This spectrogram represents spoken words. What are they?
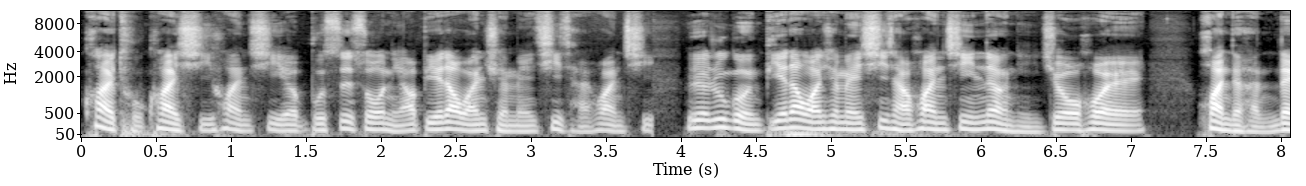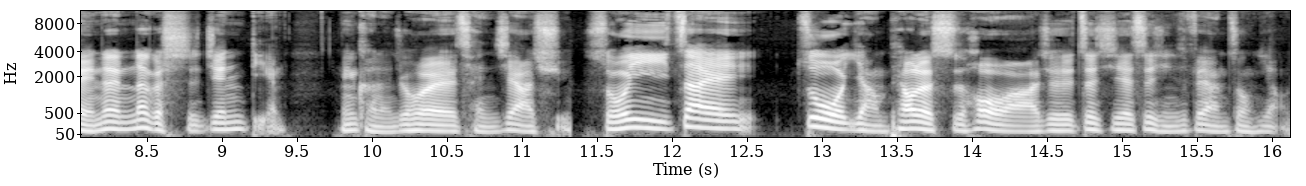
快吐快吸换气，而不是说你要憋到完全没气才换气。因为如果你憋到完全没气才换气，那你就会换得很累。那那个时间点，你可能就会沉下去。所以在做仰漂的时候啊，就是这些事情是非常重要的。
